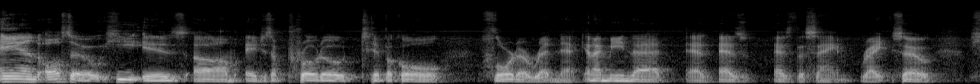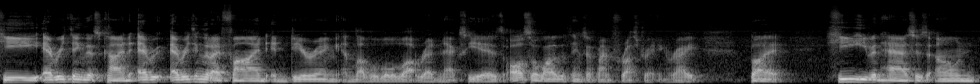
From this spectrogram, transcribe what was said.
and also he is um, a just a prototypical Florida redneck, and I mean that as as, as the same, right? So he everything that's kind every everything that I find endearing and lovable about rednecks, he is. Also, a lot of the things I find frustrating, right? But he even has his own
